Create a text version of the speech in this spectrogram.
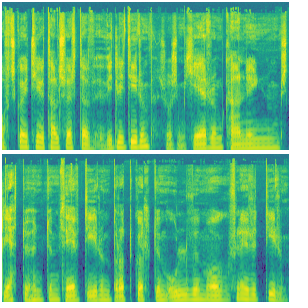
Oft skaut ég talsvert af villidýrum, svo sem hérum, kaneinum, sléttuhundum, þefdýrum, brottgöldum, úlfum og fleiri dýrum.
